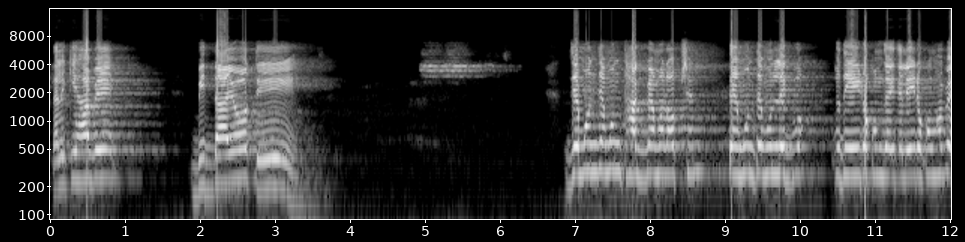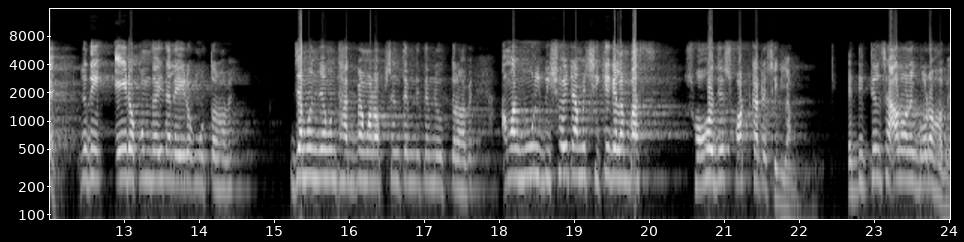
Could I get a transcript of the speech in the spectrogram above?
তাহলে কি হবে? বিদ্যায়তে। যেমন যেমন থাকবে আমার অপশন তেমন তেমন লিখব। যদি এই রকম দেয় তাহলে এই রকম হবে, যদি এই রকম দেয় তাহলে এই রকম উত্তর হবে। যেমন যেমন থাকবে আমার অপশন তেমনি তেমনি উত্তর হবে। আমার মূল বিষয়টা আমি শিখে গেলাম, বাস সহজে শর্টকাটে শিখলাম। এর ডিটেলসে আরও অনেক বড় হবে,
